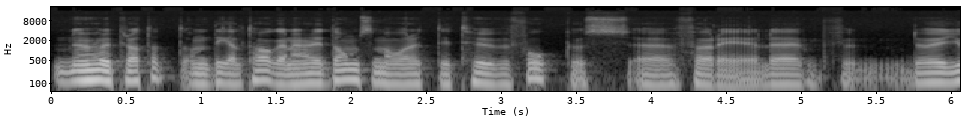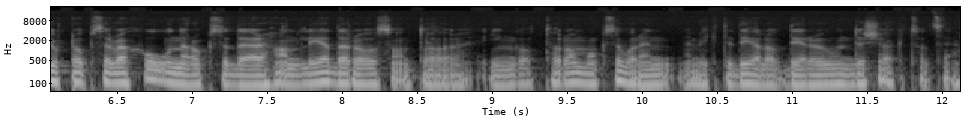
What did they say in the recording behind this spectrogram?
nu har vi pratat om deltagarna. Är det de som har varit ditt huvudfokus uh, för er? Eller för, du har gjort observationer också där handledare och sånt har ingått. Har de också varit en, en viktig del av det du har undersökt så att säga?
